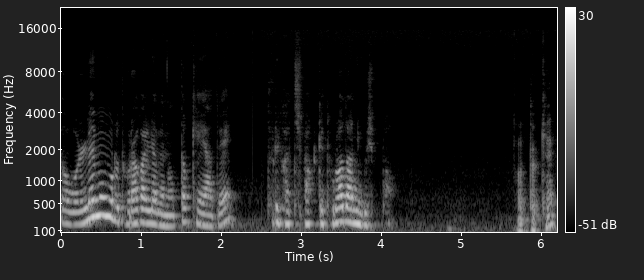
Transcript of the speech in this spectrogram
너 원래 몸으로 돌아가려면 어떻게 해야 돼? 둘이 같이 밖에 돌아다니고 싶어. 어떻게?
